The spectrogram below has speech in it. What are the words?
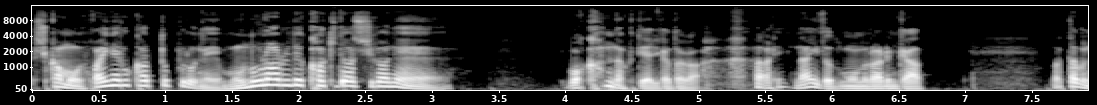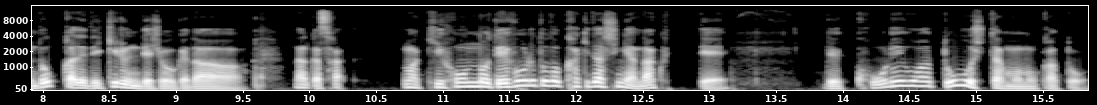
しかもファイナルカットプロね、モノラルで書き出しがね、わかんなくてやり方が。あれ？ないぞ、モノラルか。まあ、多分どっかでできるんでしょうけど、なんかさ、まあ、基本のデフォルトの書き出しにはなくって、で、これはどうしたものかと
